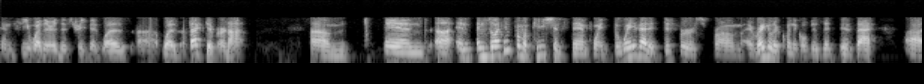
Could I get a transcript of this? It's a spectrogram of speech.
and see whether this treatment was uh, was effective or not. Um, and, uh, and and so I think from a patient standpoint, the way that it differs from a regular clinical visit is that uh,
